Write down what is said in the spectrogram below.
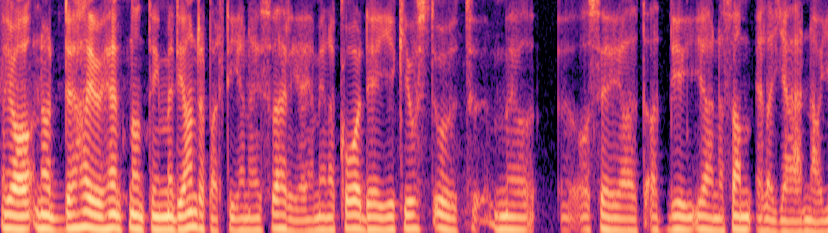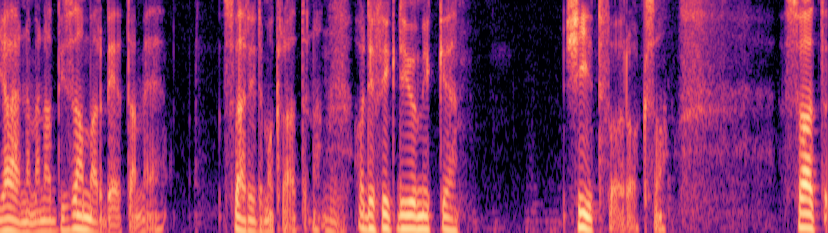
Ja, nå, det har ju hänt någonting med de andra partierna i Sverige. Jag menar KD gick just ut med att- att säga att, att de gärna, sam, eller gärna och gärna, men att de samarbetar med Sverigedemokraterna. Mm. Och det fick de ju mycket skit för också. Så att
